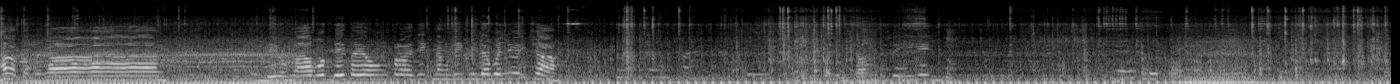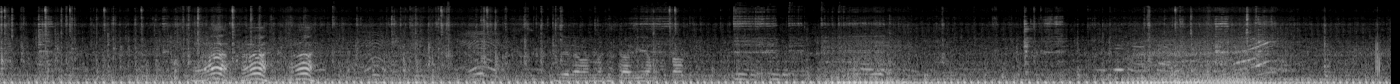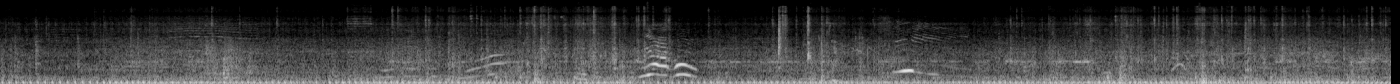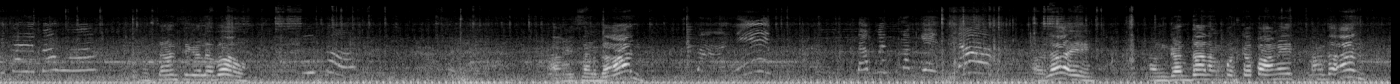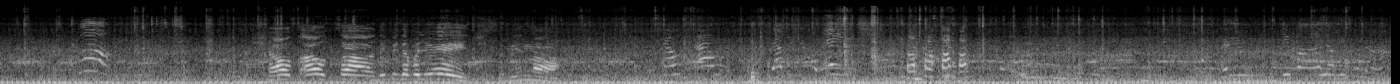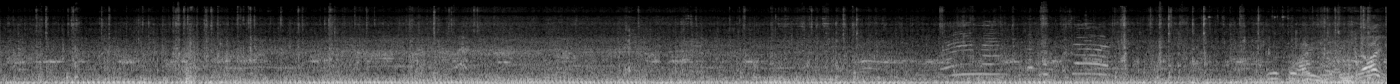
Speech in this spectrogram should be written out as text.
Ha, talagang hindi umabot dito yung project ng DPWH ah. Palinsang tiigid. Ah, ah, ah. Hindi naman masasabi ang motor. Hindi, hindi. Yahoo! Kalabaw? Pangit ng daan. Dapat maganda. Wala eh. Ang ganda ng pagkapangit ng daan. Shout out sa DPWH. Sabihin mo. Shout out WH. Ay, di ba alam mo na? Mama, kapatid. Ano po? Ay, ay.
